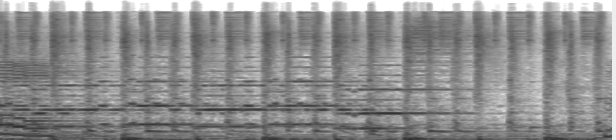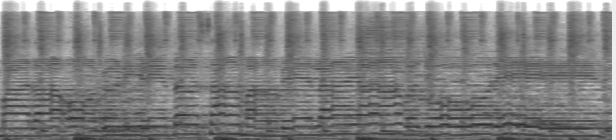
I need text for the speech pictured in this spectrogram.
મારા ઓગણીએ દશામાં વેલાયા આવજો રે.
